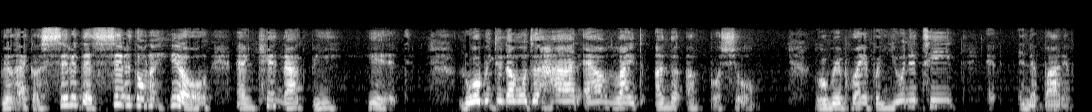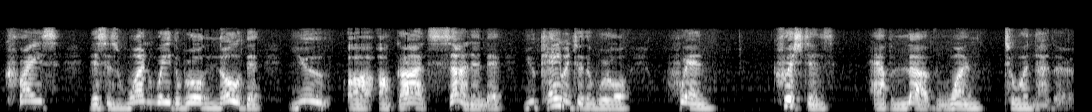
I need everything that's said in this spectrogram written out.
We're like a city that sitteth on a hill and cannot be hid. Lord, we do not want to hide our light under a bushel. Lord, we're praying for unity in the body of Christ. This is one way the world know that you are, are God's son and that you came into the world when Christians have loved one to another.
